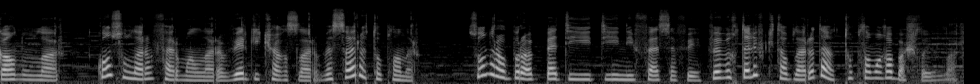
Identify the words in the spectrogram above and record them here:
qanunlar, konsulların fərmanları, vergi kağızları və s. toplanır. Sonra bura bədii, dini, fəlsəfi və müxtəlif kitabları da toplamağa başlayırlar.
